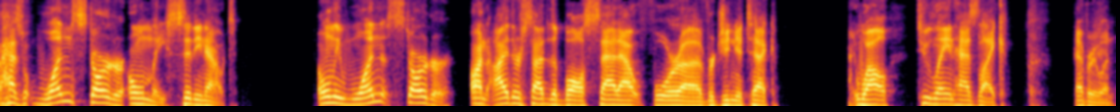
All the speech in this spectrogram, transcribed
has one starter only sitting out. Only one starter on either side of the ball sat out for uh, Virginia Tech, while Tulane has like Everyone.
